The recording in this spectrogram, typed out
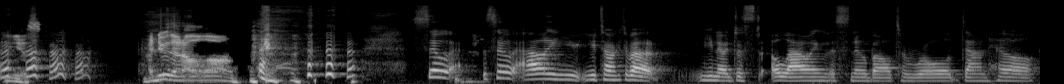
Genius. I knew that all along. so, so Ali, you, you talked about you know just allowing the snowball to roll downhill.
